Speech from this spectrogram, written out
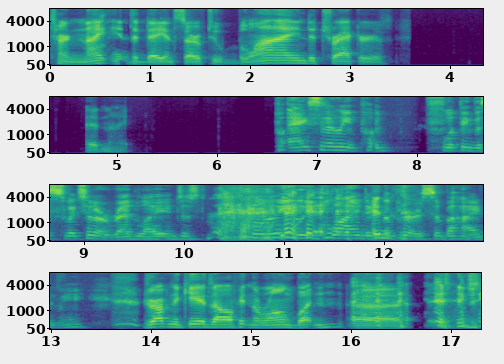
turn night into day and serve to blind trackers at night. accidentally pu- flipping the switch at a red light and just completely blinding the person behind me. dropping the kids off, hitting the wrong button, uh, just, just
